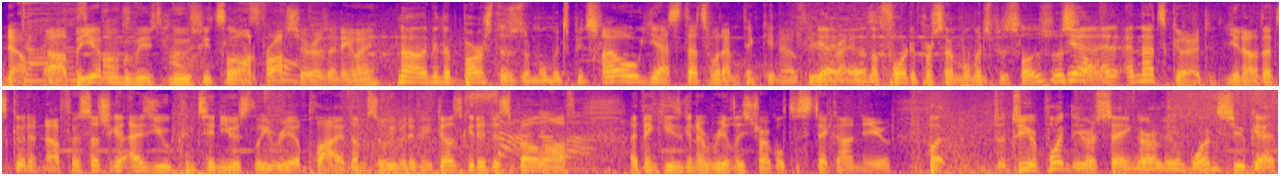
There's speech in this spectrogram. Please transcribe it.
No, uh, but you have a move, move speed slow on frost arrows anyway. No, I mean, the burst is a movement speed slow. Oh yes, that's what I'm thinking of. You're yeah, right. yeah, the 40% movement speed slow is is Yeah, and, and that's good. You know, that's good enough, especially as you continuously reapply them. So even if he does get a dispel off, I think he's going to really struggle to stick on you. But to, to your point that you were saying earlier, once you get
